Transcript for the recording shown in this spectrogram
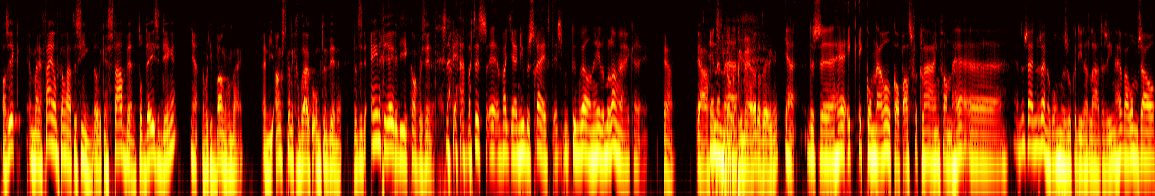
Als ik mijn vijand kan laten zien dat ik in staat ben tot deze dingen, Ja. dan wordt hij bang voor mij. En die angst kan ik gebruiken om te winnen. Dat is de enige reden die ik kan verzinnen. Nou ja, maar het is, eh, wat jij nu beschrijft is natuurlijk wel een hele belangrijke reden. Ja, ja En misschien een, wel de eh, primaire, dat weet ik niet. Ja, dus eh, hè, ik, ik kom daar ook op als verklaring van. Hè, eh, en er, zijn, er zijn ook onderzoeken die dat laten zien. Hè, waarom zou.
